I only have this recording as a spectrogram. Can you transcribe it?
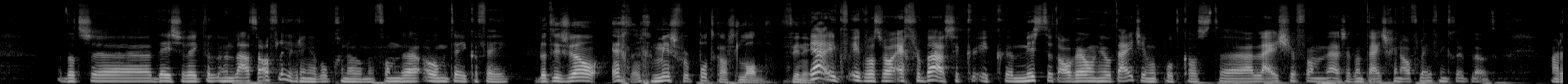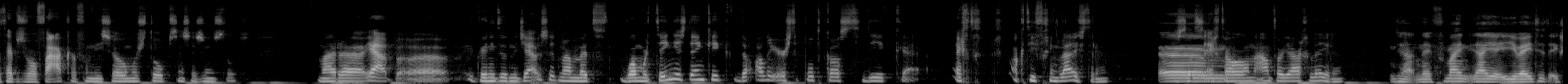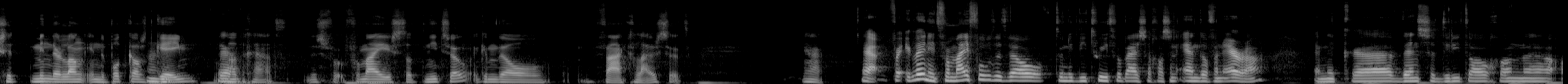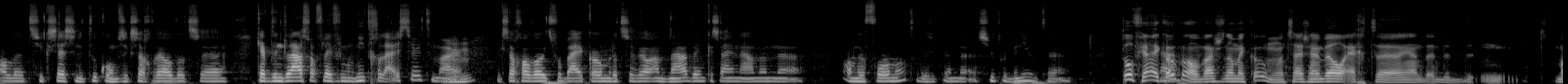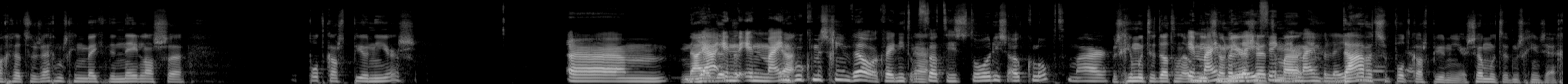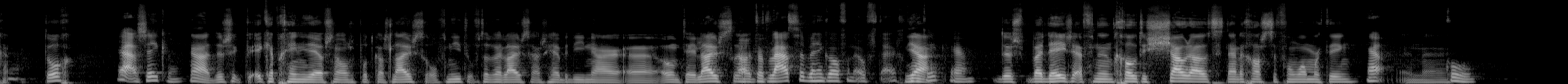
dat ze eh, deze week de, hun laatste aflevering hebben opgenomen van de OMT Café. dat is wel echt een gemis voor podcastland, vind ik. Ja, ik, ik was wel echt verbaasd. Ik, ik miste het al wel een heel tijdje in mijn podcastlijstje van, nou, ze hebben een tijdje geen aflevering geüpload. Maar dat hebben ze wel vaker van die zomerstops en seizoenstops. Maar eh, ja, eh, ik weet niet hoe het met jou zit, maar met One More Thing is denk ik de allereerste podcast die ik eh, echt actief ging luisteren. Dus dat is echt Ehm, al een aantal jaar geleden. Ja, nee, voor mij, ja, je, je weet het, ik zit minder lang in de podcast Mhm. game, wat Ja. dat gaat. Dus voor, voor mij is dat niet zo. Ik heb hem wel vaak geluisterd. Ja, Ja, voor- ik weet niet. Voor mij voelde het wel, toen ik die tweet voorbij zag, als een end of an era. En ik eh wens het drietal gewoon eh alle het succes in de toekomst. Ik zag wel dat ze... Ik heb de laatste aflevering nog niet geluisterd, maar Mhm. ik zag al wel iets voorbij komen dat ze wel aan het nadenken zijn aan een eh, ander format. Dus ik ben super benieuwd. Tof, ja, ik Ja. ook wel, waar ze dan mee komen. Want zij zijn wel echt, ja, de, de, de- mag je dat zo zeggen? Misschien een beetje de Nederlandse podcastpioniers. Ehm, Nou ja, in, in mijn ja. boek misschien wel. Ik weet niet of Ja. dat historisch ook klopt, maar Misschien moeten we dat dan ook in niet mijn zo beleving, neerzetten, in maar mijn beleving... Davidse podcastpioniers, zo moeten we het misschien zeggen. Toch? Ja, ja, zeker. Ja, dus ik, ik heb geen idee of ze naar onze podcast luisteren of niet. Of dat wij luisteraars hebben die naar eh, OMT luisteren. Oh, dat laatste ben ik wel van overtuigd, Ja. denk ik. Ja, Dus bij deze even een grote shout-out naar de gasten van One More Thing. Ja. En, eh, cool.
